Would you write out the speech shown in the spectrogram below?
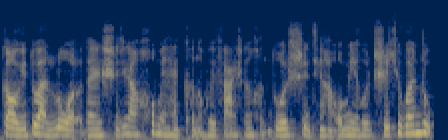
告一段落了，但是实际上后面还可能会发生很多事情哈，我们也会持续关注。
